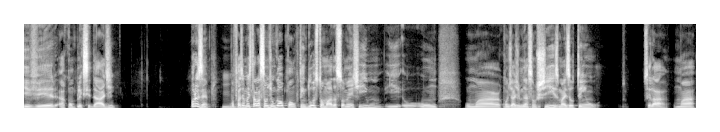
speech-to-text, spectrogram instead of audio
e ver a complexidade. Por exemplo, vou fazer uma instalação de um galpão que tem duas tomadas somente e, um, e um- uma quantidade de iluminação X, mas eu tenho, sei lá, uma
